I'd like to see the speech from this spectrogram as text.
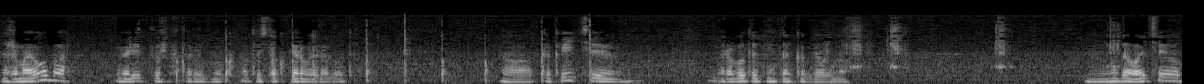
Нажимаю оба, горит тоже второй блок. Ну, то есть только первый работает. Вот. Как видите, работает не так, как должно. Ну, давайте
